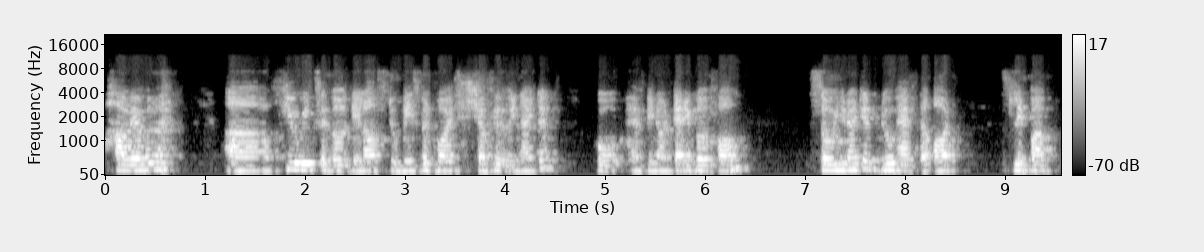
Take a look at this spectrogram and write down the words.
However, a few weeks ago they lost to basement boys Sheffield United, who have been on terrible form. So United do have the odd slip up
